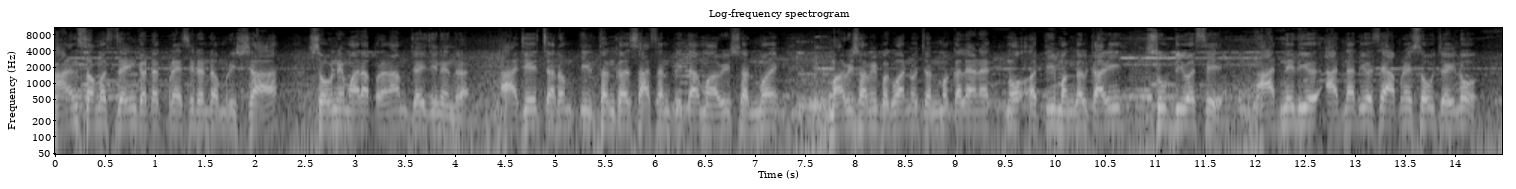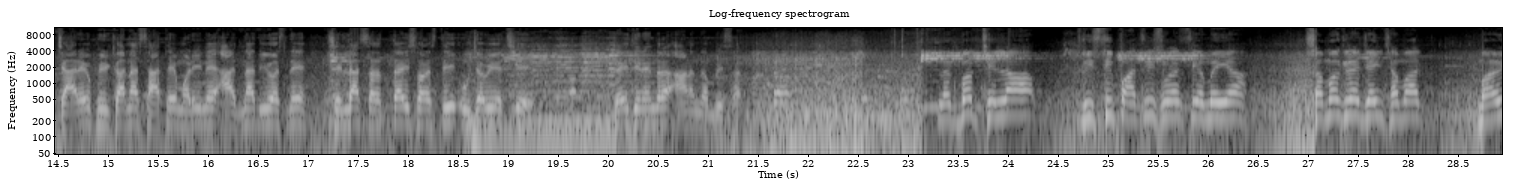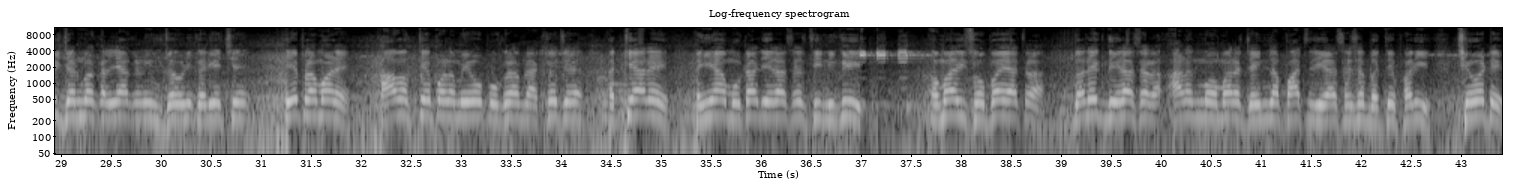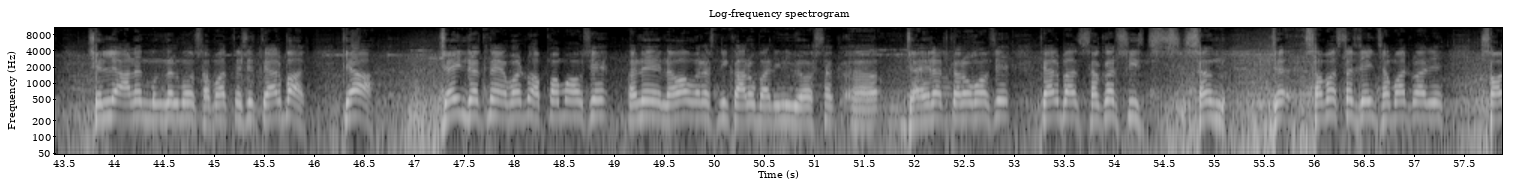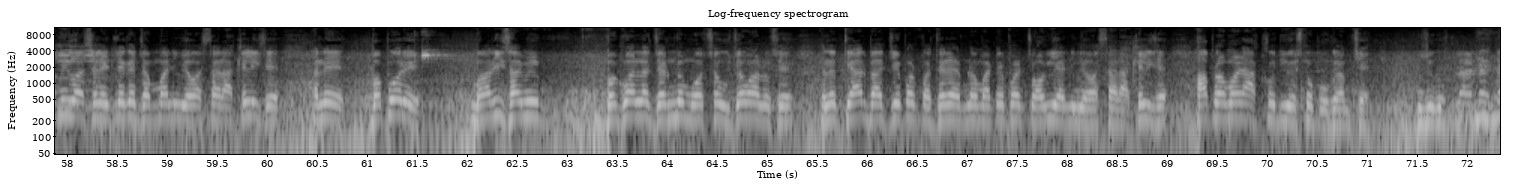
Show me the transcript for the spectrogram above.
આણંદ સમસ્ત જૈન ઘટક પ્રેસિડેન્ટ અમરીશ શાહ, સૌને મારા પ્રણામ, જય જિનેન્દ્ર. આજે ચરમ તીર્થંકર શાસન પિતા મહાવીર શર્મય મહાવીર સ્વામી ભગવાનનો જન્મ કલ્યાણકનો અતિ મંગલકારી શુભ દિવસ. છે આજને દિવસ આજના દિવસે આપણે સૌ જૈનો ચારેય ફિરકાના સાથે મળીને આજના દિવસને છેલ્લા સત્તાવીસ વર્ષથી ઉજવીએ છીએ. જય જિનેન્દ્ર, આણંદ અમરીશર લગભગ છેલ્લા વીસથી પાંત્રીસ વર્ષથી અમે અહીંયા સમગ્ર જૈન સમાજ મહાવીર જન્મ કલ્યાણની ઉજવણી કરીએ છીએ. એ પ્રમાણે આ વખતે પણ અમે એવો પ્રોગ્રામ રાખ્યો છે. અત્યારે અહીંયા મોટા દેરાસરથી નીકળી અમારી શોભાયાત્રા દરેક દેરાસર આણંદમાં અમારા જૈનના પાંચ દેરાસર છે, બધે ફરી છેવટે છેલ્લે આનંદ મંગલમાં સમાપ્ત થશે. ત્યારબાદ ત્યાં જૈન રત્ન એવોર્ડ આપવામાં આવશે અને નવા વર્ષની કારોબારીની વ્યવસ્થા જાહેરાત કરવામાં આવશે. ત્યારબાદ સગરસિંહ સંઘ સમસ્ત જૈન સમાજ માટે સ્વામી વાસણ એટલે કે જમવાની વ્યવસ્થા રાખેલી છે અને બપોરે મારી સ્વામી ભગવાનના જન્મ મહોત્સવ ઉજવવાનો છે અને ત્યારબાદ જે પણ પધાર્યા એમના માટે પણ ચોવીયાની વ્યવસ્થા રાખેલી છે. આ પ્રમાણે આખો દિવસનો પ્રોગ્રામ છે. બીજું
